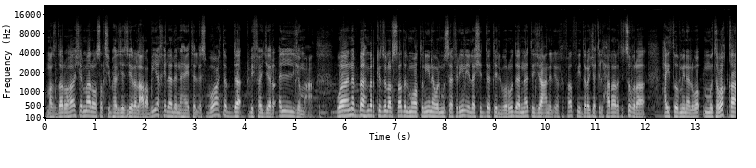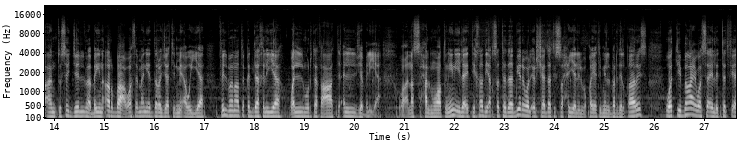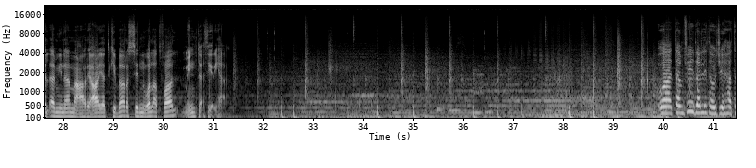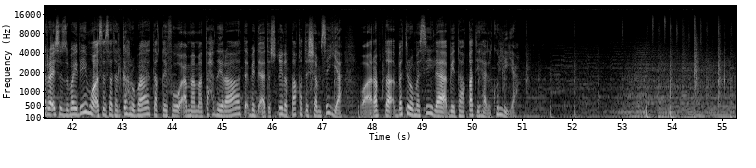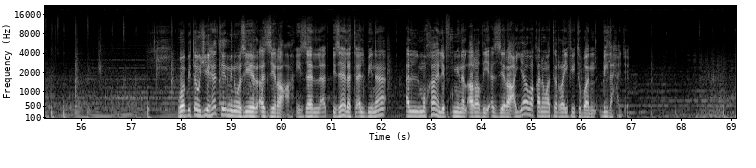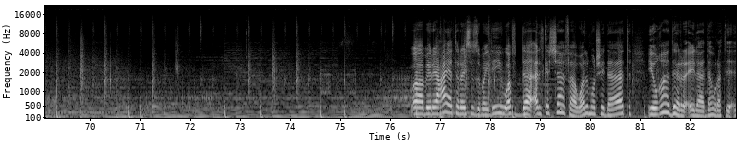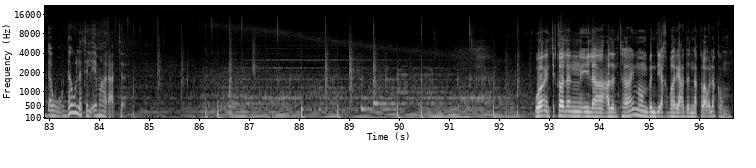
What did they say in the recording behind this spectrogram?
مصدرها شمال وسط شبه الجزيرة العربية خلال نهاية الأسبوع تبدأ بفجر الجمعة. ونبه مركز الأرصاد المواطنين والمسافرين إلى شدة البرودة الناتجة عن الانخفاض في درجات الحرارة الصغرى حيث من المتوقع أن تسجل ما بين أربع وثمانية درجات مئوية في المناطق الداخلية والمرتفعات الجبلية. ونصح المواطنين إلى اتخاذ أقصى التدابير والإرشادات الصحية للوقاية من البرد القارس واتباع وسائل التدفئة الآمنة مع رعاية كبار السن والأطفال. الأطفال من تأثيرها. وتنفيذا لتوجيهات الرئيس الزبيدي مؤسسة الكهرباء تقف أمام تحضيرات بدء تشغيل الطاقة الشمسية وربط بترومسيلة بطاقتها الكلية. وبتوجيهات من وزير الزراعة. إزالة, إزالة البناء المخالف من الأراضي الزراعية وقنوات الري في تبن بلحج وبرعاية الرئيس الزبيدي وفد الكشافة والمرشدات يغادر إلى دورة دو دولة الإمارات. وانتقالا إلى عدن تايم ومن بندي أخبار عدن نقرأ لكم.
